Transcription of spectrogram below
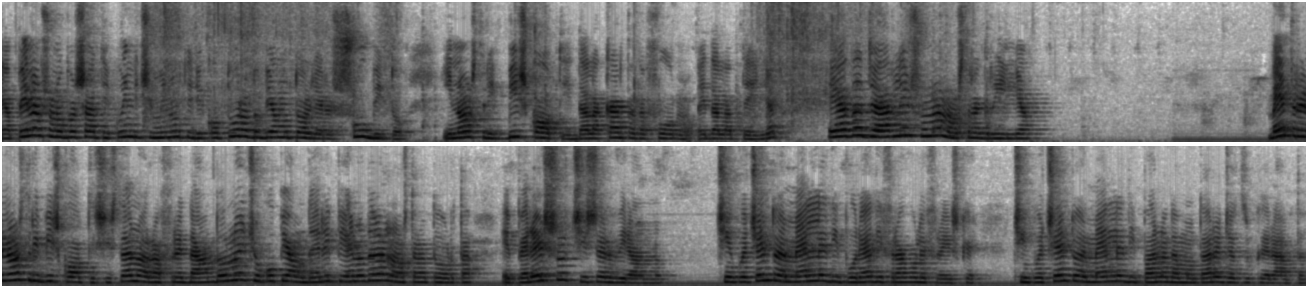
E appena sono passati 15 minuti di cottura dobbiamo togliere subito i nostri biscotti dalla carta da forno e dalla teglia e adagiarli sulla nostra griglia. Mentre i nostri biscotti si stanno raffreddando, noi ci occupiamo del ripieno della nostra torta e per esso ci serviranno 500 ml di purea di fragole fresche, 500 ml di panna da montare già zuccherata,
